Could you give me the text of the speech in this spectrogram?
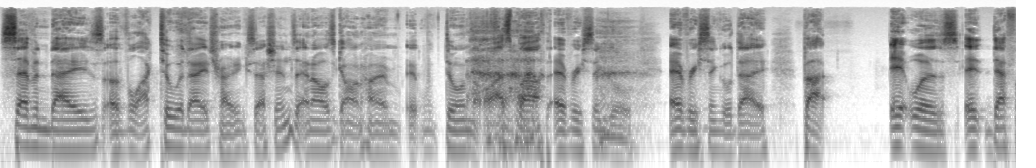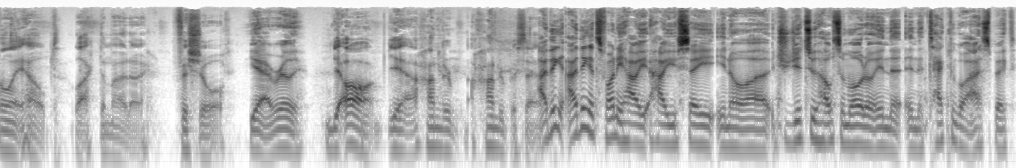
seven days of like two a day training sessions, and I was going home doing the ice bath every single every single day. But it was it definitely helped, like the moto for sure. Yeah, really. Yeah, oh yeah, hundred hundred percent. I think I think it's funny how you, how you say you know uh, jujitsu helps Emoto in the in the technical aspect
